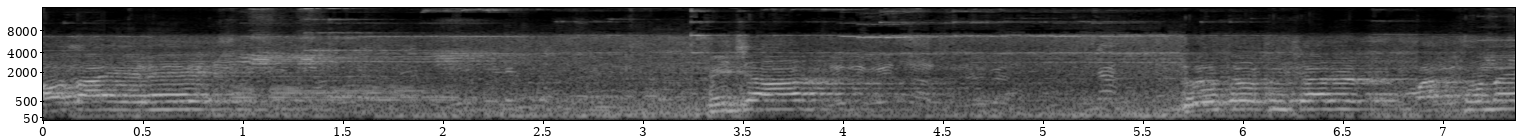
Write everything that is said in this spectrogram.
আওতায় এনে বিচার, দ্রুত বিচারের মাধ্যমে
